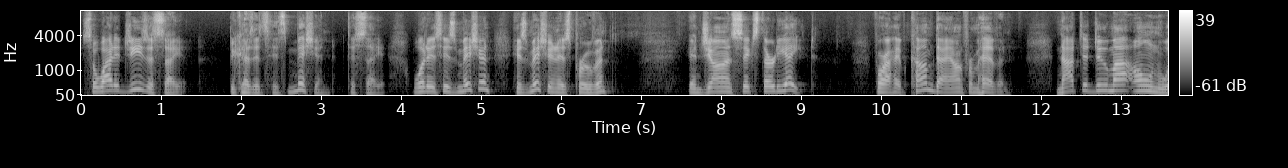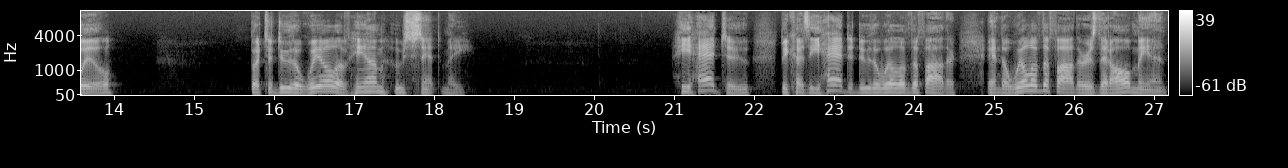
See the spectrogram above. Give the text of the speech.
So, why did Jesus say it? Because it's his mission to say it. What is his mission? His mission is proven in John 6:38. For I have come down from heaven not to do my own will, but to do the will of him who sent me. He had to because he had to do the will of the Father. And the will of the Father is that all men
